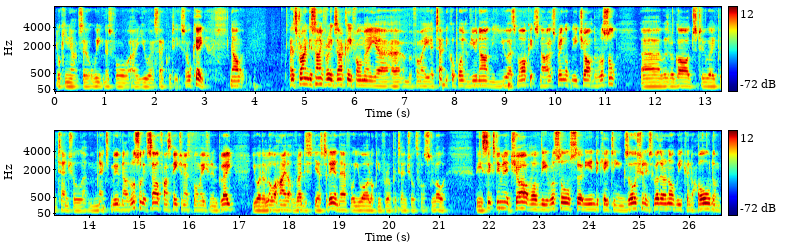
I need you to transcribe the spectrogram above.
looking at uh, weakness for uh, US equities. Okay, now let's try and decipher exactly from a uh, uh, from a, a, technical point of view now the US markets. Now, let's bring up the chart, the Russell. Uh, with regards to a potential next move. Now, the Russell itself has H&S formation in play. You had a lower high that was registered yesterday, and therefore you are looking for a potential thrust lower. The 60 minute chart of the Russell certainly indicating exhaustion. It's whether or not we can hold and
